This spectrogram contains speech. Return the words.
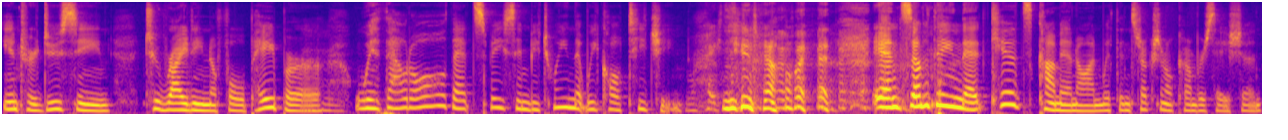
introducing to writing a full paper mm-hmm. without all that space in between that we call teaching Right. you know and something that kids comment on with instructional conversation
